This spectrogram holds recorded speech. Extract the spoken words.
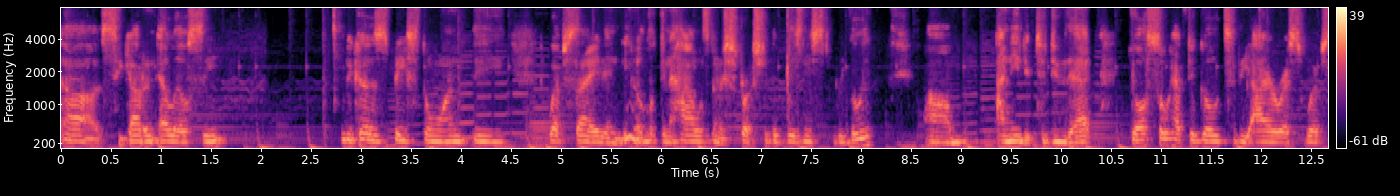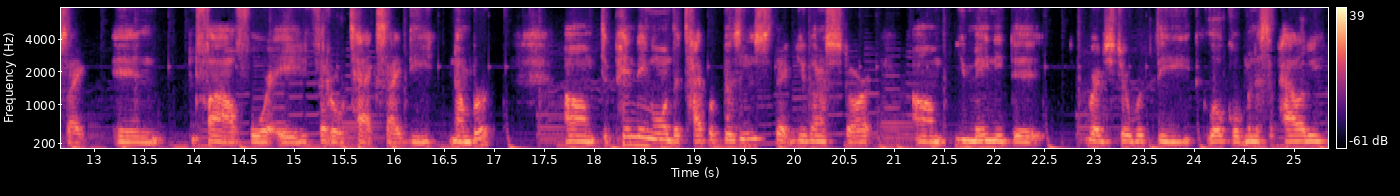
uh, seek out an LLC because based on the website and you know looking at how I was going to structure the business legally, um, I needed to do that. You also have to go to the IRS website and file for a federal tax ID number. Um, depending on the type of business that you're going to start, um, you may need to register with the local municipality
